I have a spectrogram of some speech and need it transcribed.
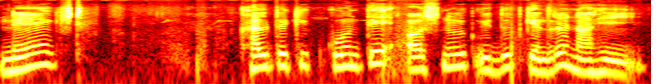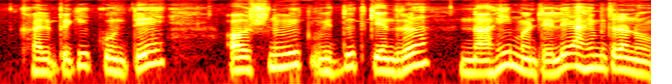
नेक्स्ट खालपैकी कोणते औष्णविक विद्युत केंद्र नाही? खालपैकी कोणते औष्णविक विद्युत केंद्र नाही म्हटलेले आहे मित्रांनो?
